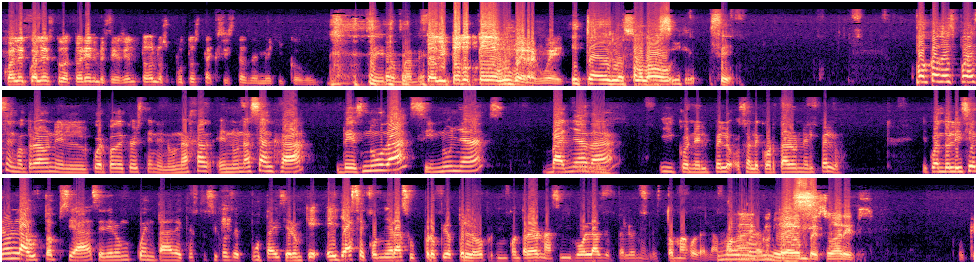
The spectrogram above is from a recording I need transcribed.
¿Cuál es, ¿Cuál es tu teoría de investigación? Todos los putos taxistas de México, güey. Sí, no mames. Todo, y todo, todo Uber, güey. Y todos los Todo, sí. sí. Poco después encontraron el cuerpo de Kirsten en una, en una zanja, desnuda, sin uñas, bañada y con el pelo, o sea, le cortaron el pelo. Y cuando le hicieron la autopsia, se dieron cuenta de que estos hijos de puta hicieron que ella se comiera su propio pelo, porque encontraron así bolas de pelo en el estómago de la No morra. ah, encontraron besuares. Ok.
